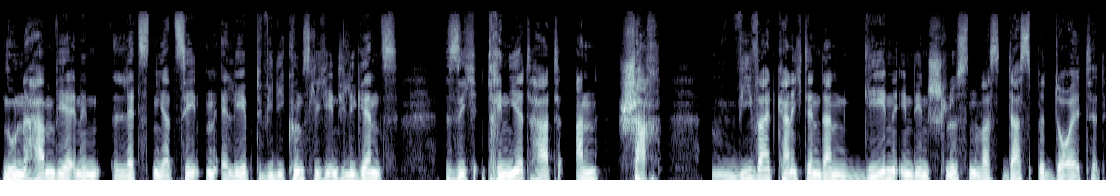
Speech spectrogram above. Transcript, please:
Nun haben wir in den letzten Jahrzehnten erlebt, wie die künstliche Intelligenz sich trainiert hat an Schach. Wie weit kann ich denn dann gehen in den Schlüssen, was das bedeutet?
